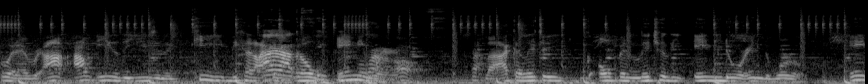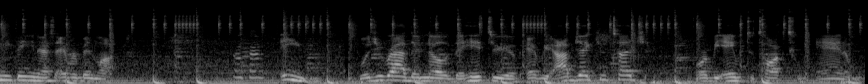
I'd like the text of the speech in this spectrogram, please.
whatever. I, I'm easily using the key because I, I, can go a few people anywhere. who are off. Like I could literally open literally any door in the world, anything that's ever been locked. Okay. Easy. Would you rather know the history of every object you touch or be able to talk to animals?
